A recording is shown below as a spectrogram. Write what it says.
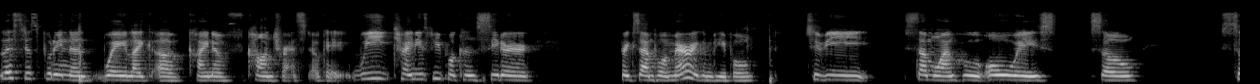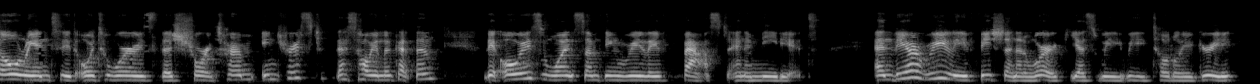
let's just put in a way like a kind of contrast. Okay, we Chinese people consider, for example, American people to be someone who always so so oriented or towards the short-term interest. That's how we look at them. They always want something really fast and immediate. And they are really efficient at work. Yes, we, we totally agree.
